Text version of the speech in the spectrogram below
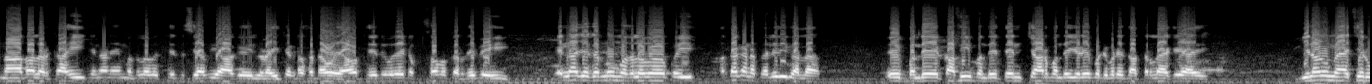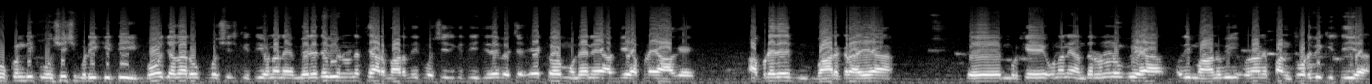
ਨਾਂ ਦਾ ਲੜਕਾ ਸੀ ਜਿਨ੍ਹਾਂ ਨੇ ਮਤਲਬ ਇੱਥੇ ਦੱਸਿਆ ਵੀ ਆ ਕੇ ਲੜਾਈ ਝਗੜਾ ਸਾਡਾ ਹੋਇਆ ਉੱਥੇ ਤੇ ਉਹਦੇ ਡਾਕਟਰ ਸਾਹਿਬ ਕਰਦੇ ਪਏ ਸੀ। ਇੰਨਾ ਜਗਰ ਨੂੰ ਮਤਲਬ ਕੋਈ ਅੱਧਾ ਘੰਟਾ ਪਹਿਲੇ ਦੀ ਗੱਲ ਆ ਤੇ ਬੰਦੇ ਕਾਫੀ ਬੰਦੇ ਤਿੰਨ ਚਾਰ ਬੰਦੇ ਜਿਹੜੇ ਵੱਡੇ ਵੱਡੇ ਦਾਤਰ ਲੈ ਕੇ ਆਏ। ਜਿਨ੍ਹਾਂ ਨੂੰ ਮੈਂ ਇੱਥੇ ਰੋਕਣ ਦੀ ਕੋਸ਼ਿਸ਼ ਬੜੀ ਕੀਤੀ ਬਹੁਤ ਜ਼ਿਆਦਾ ਰੋਕ ਕੋਸ਼ਿਸ਼ ਕੀਤੀ ਉਹਨਾਂ ਨੇ। ਮੇਰੇ ਤੇ ਵੀ ਉਹਨਾਂ ਨੇ ਹਥਿਆਰ ਮਾਰਨ ਦੀ ਕੋਸ਼ਿਸ਼ ਕੀਤੀ ਜਿਹਦੇ ਵਿੱਚ ਇੱਕ ਮੁੰਡੇ ਨੇ ਅੱਗੇ ਆਪਣੇ ਆ ਗਏ ਆਪਣੇ ਦੇ ਵਾਰ ਕਰਾਏ ਆ। ਤੇ ਮੁੜ ਕੇ ਉਹਨਾਂ ਨੇ ਅੰਦਰ ਉਹਨਾਂ ਨੂੰ ਵੀ ਆ ਉਹਦੀ ਮਾਂ ਨੂੰ ਵੀ ਉਹਨਾਂ ਨੇ ਭੰਨ ਤੋੜ ਵੀ ਕੀਤੀ ਆ।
